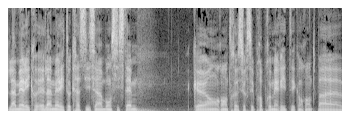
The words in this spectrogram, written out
la, méri la méritocratie c'est un bon système, qu'on rentre sur ses propres mérites et qu'on rentre pas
